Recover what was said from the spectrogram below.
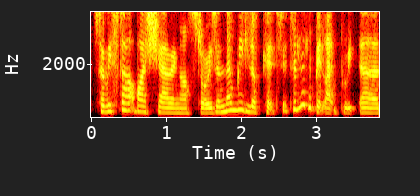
So we start by sharing our stories. And then we look at it's a little bit like. Uh,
